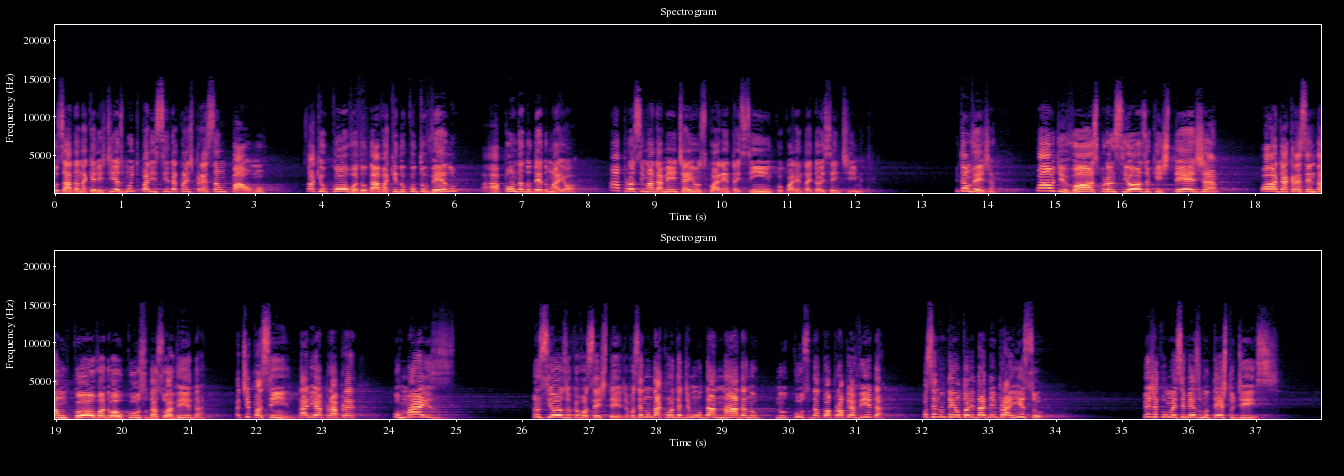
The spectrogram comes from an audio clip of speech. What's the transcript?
usada naqueles dias, muito parecida com a expressão palmo. Só que o côvado dava aqui do cotovelo à ponta do dedo maior, aproximadamente aí uns 45, 42 centímetros. Então veja, qual de vós, por ansioso que esteja, pode acrescentar um côvado ao curso da sua vida? É tipo assim, daria para, por mais ansioso que você esteja, você não dá conta de mudar nada no, no curso da tua própria vida. Você não tem autoridade nem para isso. Veja como esse mesmo texto diz,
